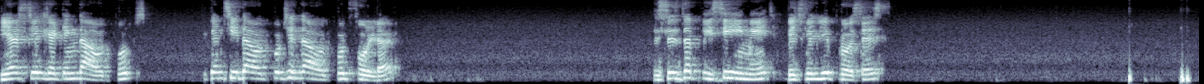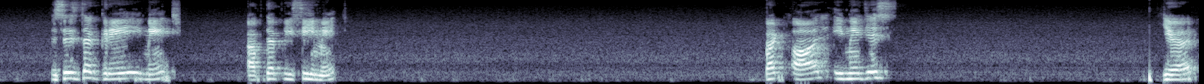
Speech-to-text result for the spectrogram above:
we are still getting the outputs. You can see the outputs in the output folder. This is the PC image which will be processed. This is the gray image of the PC image but all images here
